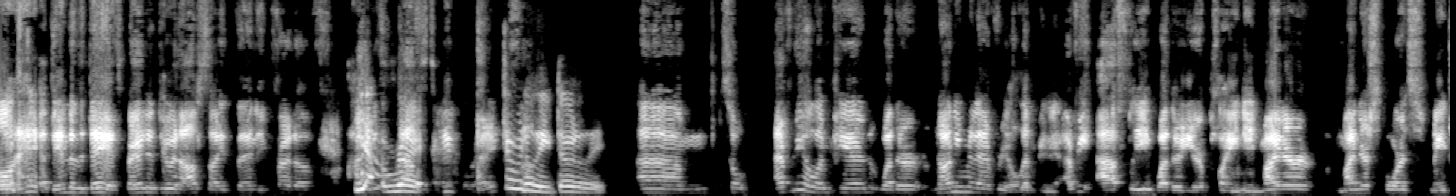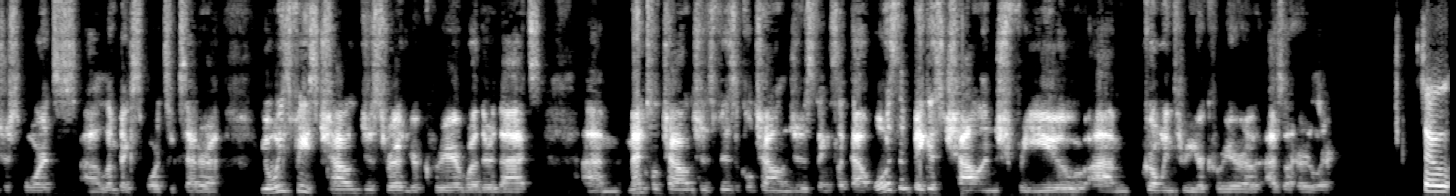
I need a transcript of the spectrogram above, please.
well, hey, at the end of the day, it's better to do an offsite than in front of yeah, right. people, right? Totally, so, totally. Um, so every Olympian, whether not even every Olympian, every athlete, whether you're playing in minor minor sports, major sports, uh, Olympic sports, etc., you always face challenges throughout your career, whether that's um, mental challenges, physical challenges, things like that. What was the biggest challenge for you um, growing through your career as a hurdler? So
